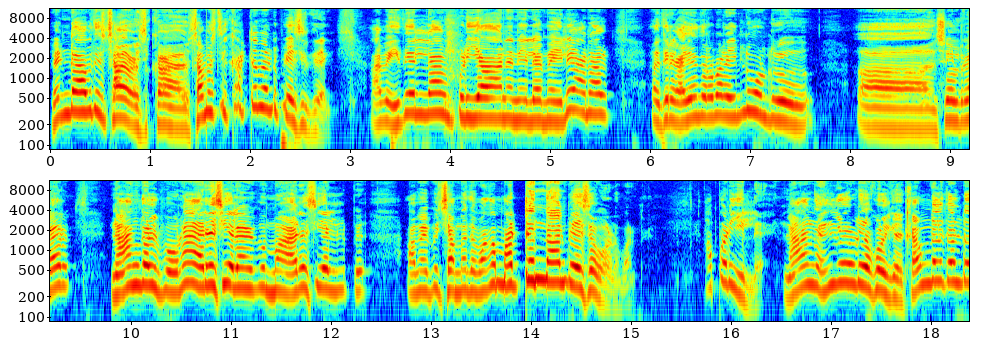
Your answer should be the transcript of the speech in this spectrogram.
ரெண்டாவது க- சமஷ்டி கட்டம் என்று பேசியிருக்கிறேன். அவை இதெல்லாம் இப்படியான நிலைமையிலே ஆனால் திரு கஜேந்திரகுமார் இன்னும் ஒன்று சொல்கிறார் நாங்கள் போனால் அரசியல் அமைப்பு அரசியல் அமைப்பு சம்பந்தமாக மட்டும்தான் பேச வேண்டும் அப்படி இல்லை. நாங்கள் எங்களுடைய கொள்கை தங்களுக்கு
